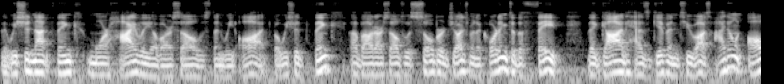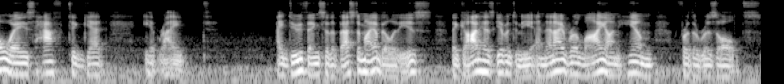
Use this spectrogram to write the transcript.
that we should not think more highly of ourselves than we ought, but we should think about ourselves with sober judgment according to the faith that God has given to us. I don't always have to get it right. I do things to the best of my abilities that God has given to me, and then I rely on Him for the results.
